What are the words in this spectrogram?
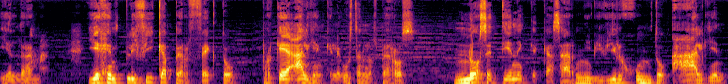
y el drama. Y ejemplifica perfecto por qué a alguien que le gustan los perros no se tiene que casar ni vivir junto a alguien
